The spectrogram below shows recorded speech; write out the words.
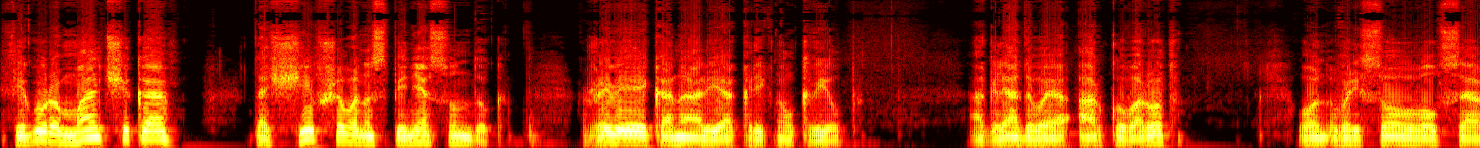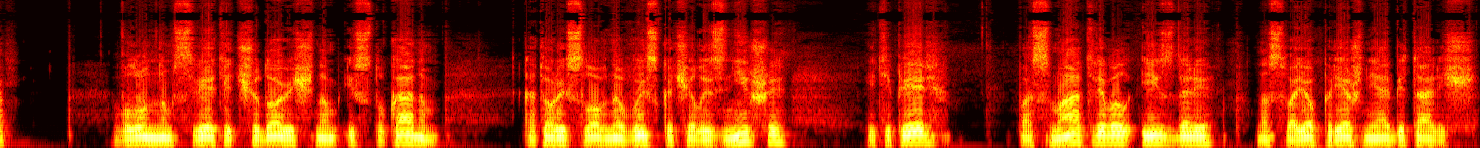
Фигура мальчика, тащившего на спине сундук. «Живей, каналья!» — крикнул Квилп. Оглядывая арку ворот, он вырисовывался в лунном свете чудовищным истуканом, который словно выскочил из ниши и теперь посматривал издали на свое прежнее обиталище.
